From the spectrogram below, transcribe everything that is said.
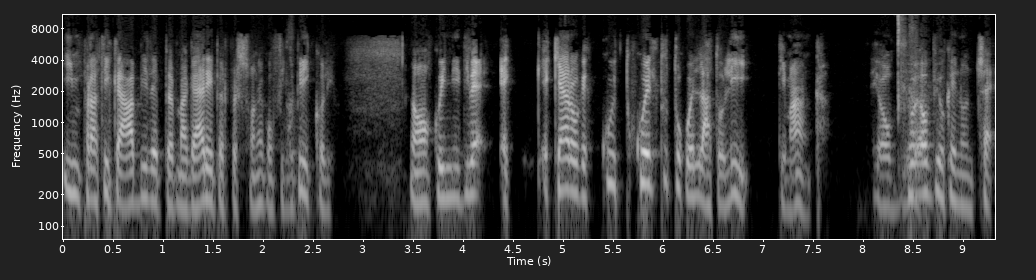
impraticabile per magari per persone con figli piccoli. No? Quindi è, è, chiaro che quel, tutto quel lato lì ti manca. È ovvio, è ovvio che non c'è.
